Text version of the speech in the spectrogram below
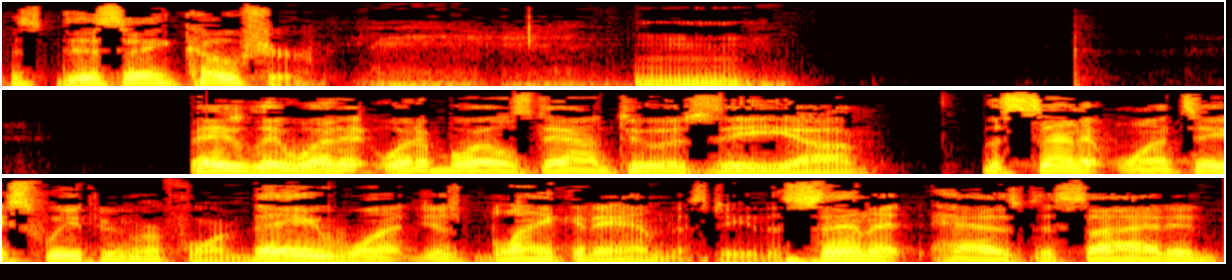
this, this ain't kosher. Hmm. Basically, what it, what it boils down to is the uh, the Senate wants a sweeping reform. They want just blanket amnesty. The Senate has decided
